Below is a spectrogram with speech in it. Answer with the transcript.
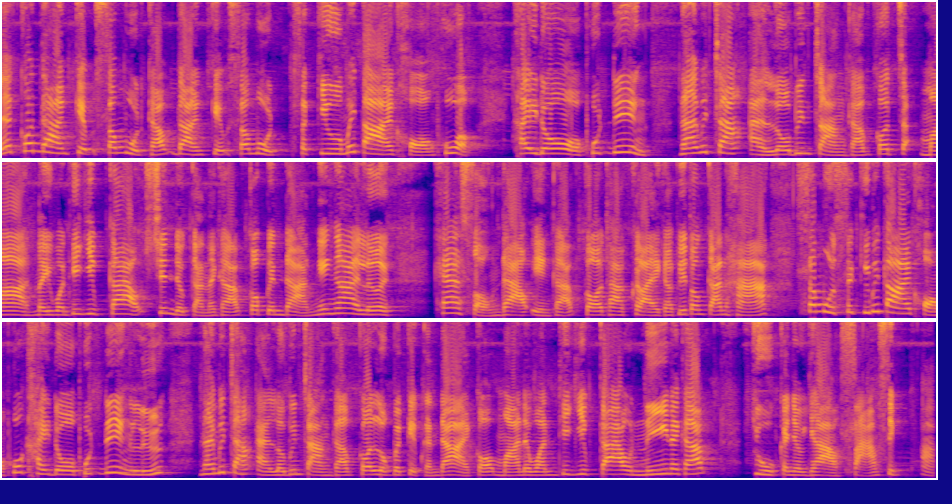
และก็ด่านเก็บสมุดครับ ด่านเก็บสมุดสกิลไม่ตายของพวก ไคโด พุดดิ้งนายมิจังแอนโรบินจังครับ ก็จะมาในวันที่ 29 เช่นเดียวกันนะครับ ก็เป็นด่านง่าย ๆ เลยแค่ 2 ดาวเองครับ ก็ถ้าใครครับที่ต้องการหาสมุดสกิลไม่ตายของพวกไคโดพุดดิ้งหรือนายมิจังแอนโรบินจังครับ ก็ลงไปเก็บกันได้ ก็มาในวันที่ 29 นี้นะครับ อยู่กันยาวๆ 30 อะ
